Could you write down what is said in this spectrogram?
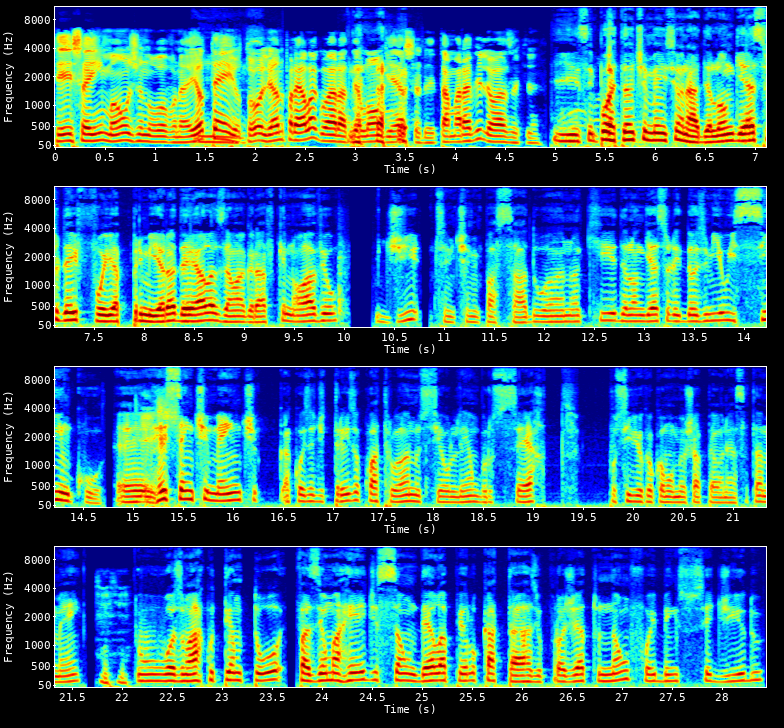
ter isso aí em mãos de novo, né? Eu tenho, eu tô olhando para ela agora, a The Long Yesterday, tá maravilhosa aqui. Isso é importante mencionar, The Long Yesterday foi a primeira delas, é uma graphic novel de. Se tinha me passado o ano aqui, The Long Yesterday 2005. É, recentemente, a coisa de 3 ou 4 anos, se eu lembro certo, possível que eu coma o meu chapéu nessa também. o Osmarco tentou fazer uma reedição dela pelo Catarse. O projeto não foi bem sucedido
